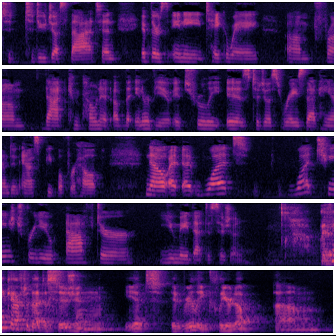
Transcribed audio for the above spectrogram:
to to do just that. And if there's any takeaway um, from that component of the interview, it truly is to just raise that hand and ask people for help. Now, at, at what what changed for you after you made that decision? I think after that decision, it it really cleared up um,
